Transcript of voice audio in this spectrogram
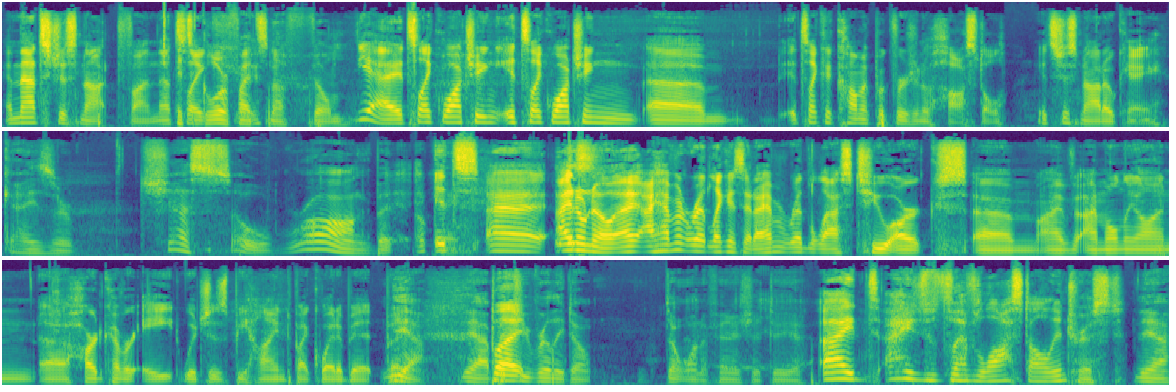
and that's just not fun. That's it's like a glorified snuff film. yeah, it's like watching. It's like watching. Um, it's like a comic book version of Hostel. It's just not okay. Guys are just so wrong, but okay. It's. Uh, I don't know. I, I haven't read. Like I said, I haven't read the last two arcs. Um, I've. I'm only on uh, hardcover eight, which is behind by quite a bit. But yeah, yeah, but, but- you really don't don't want to finish it, do you? I. I just have lost all interest. Yeah.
